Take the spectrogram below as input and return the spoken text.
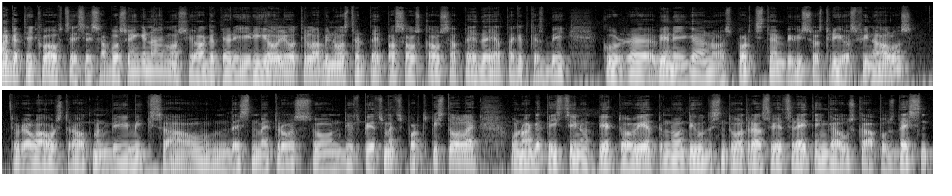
Agate ir kvalificējusies abos vingrinājumos, jo Agate arī Rio ļoti labi nostartēja pasaules kausā pēdējā, tagad, kas bija, kur vienīgā no sportistiem bija visos trijos finālos. Tur jau Laura Strautmane bija miksā un 10 metros un 25 metru sporta pistolē, un Agata izcīnot 5. vietu no 22. vietas reitingā uzkāpa uz 10.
